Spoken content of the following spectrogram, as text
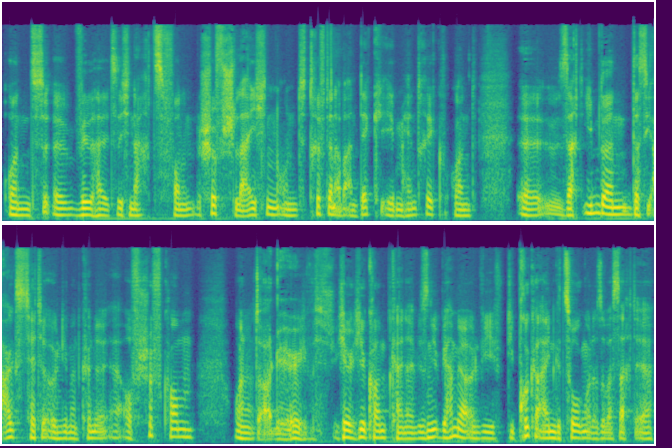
und äh, will halt sich nachts von Schiff schleichen und trifft dann aber an Deck eben Hendrik und äh, sagt ihm dann, dass sie Angst hätte, irgendjemand könne äh, auf Schiff kommen und dann so, oh, nee, hier, hier kommt keiner. Wir, sind, wir haben ja irgendwie die Brücke eingezogen oder sowas, sagt er.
